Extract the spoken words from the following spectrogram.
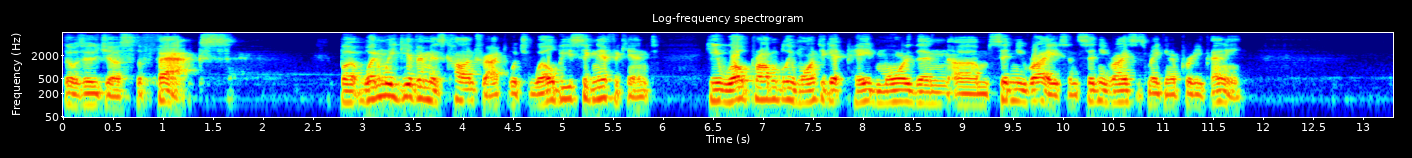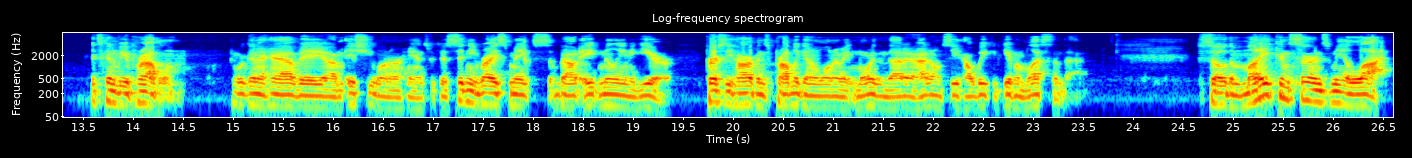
those are just the facts. But when we give him his contract, which will be significant, he will probably want to get paid more than um, Sidney Rice, and Sidney Rice is making a pretty penny. It's going to be a problem. We're going to have a um, issue on our hands because Sidney Rice makes about eight million a year. Percy Harvin's probably going to want to make more than that, and I don't see how we could give him less than that. So the money concerns me a lot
